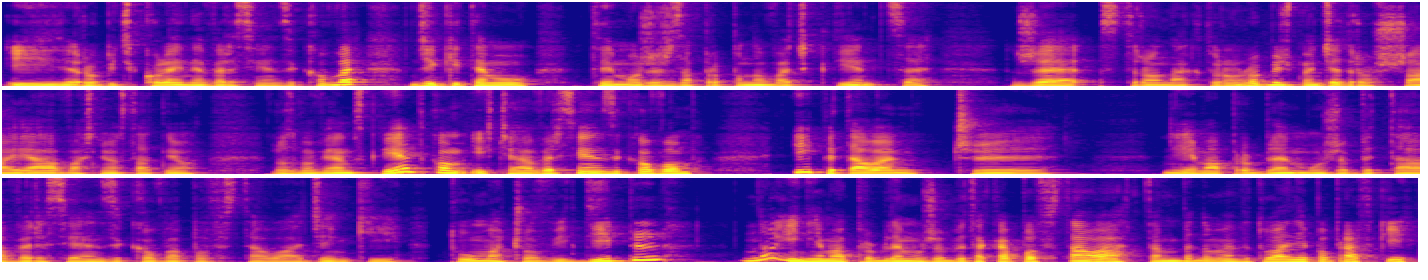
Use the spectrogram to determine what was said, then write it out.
i robić kolejne wersje językowe. Dzięki temu ty możesz zaproponować klientce, że strona, którą robisz, będzie droższa. Ja właśnie ostatnio rozmawiałem z klientką i chciała wersję językową i pytałem, czy nie ma problemu, żeby ta wersja językowa powstała dzięki tłumaczowi DeepL no i nie ma problemu, żeby taka powstała, tam będą ewentualnie poprawki,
